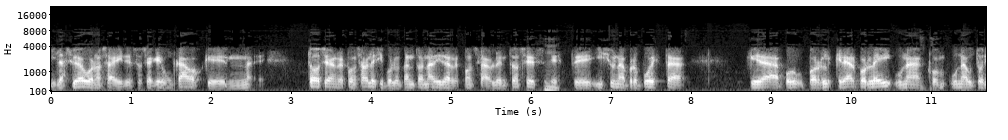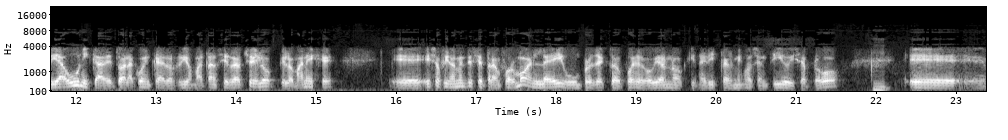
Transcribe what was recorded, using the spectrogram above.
y la ciudad de Buenos Aires, o sea que era un caos que todos eran responsables y por lo tanto nadie era responsable. Entonces mm. este, hice una propuesta que era por, crear por ley una, una autoridad única de toda la cuenca de los ríos Matanza y Riachuelo que lo maneje. Eh, eso finalmente se transformó en ley, hubo un proyecto después del gobierno kirchnerista el mismo sentido y se aprobó. Mm. Eh,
